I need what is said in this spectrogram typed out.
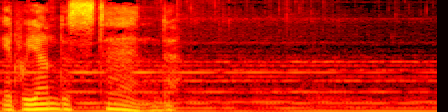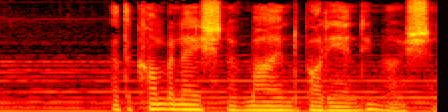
Yet we understand that the combination of mind, body, and emotion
